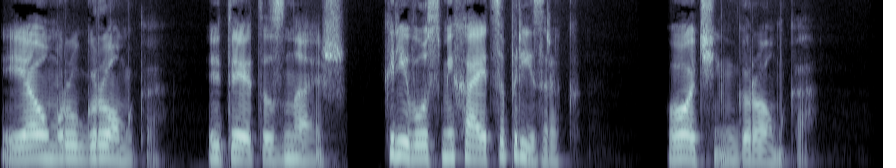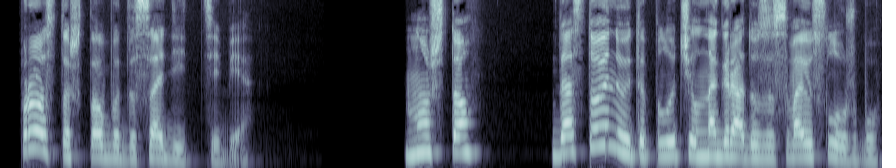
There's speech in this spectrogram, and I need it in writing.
«Я умру громко, и ты это знаешь», — криво усмехается призрак. «Очень громко. Просто чтобы досадить тебе». «Ну что, достойную ты получил награду за свою службу?»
